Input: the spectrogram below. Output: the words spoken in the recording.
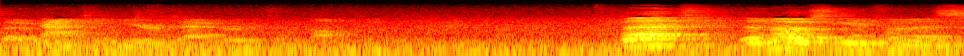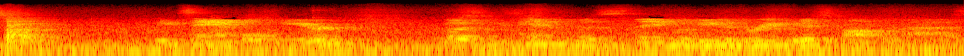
so 19 years after it's adopted. But the most infamous example here, the most infamous thing would be the Three-Fifths Compromise.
